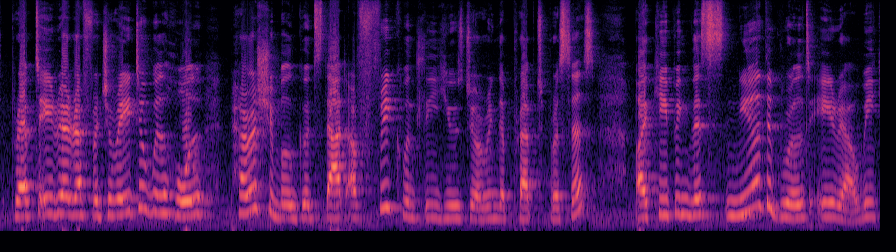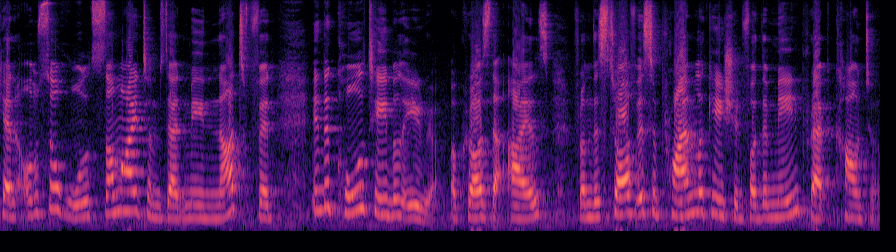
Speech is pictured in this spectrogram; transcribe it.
The prepped area refrigerator will hold perishable goods that are frequently used during the prepped process. By keeping this near the grilled area, we can also hold some items that may not fit in the cold table area. Across the aisles from the stove is a prime location for the main prep counter.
